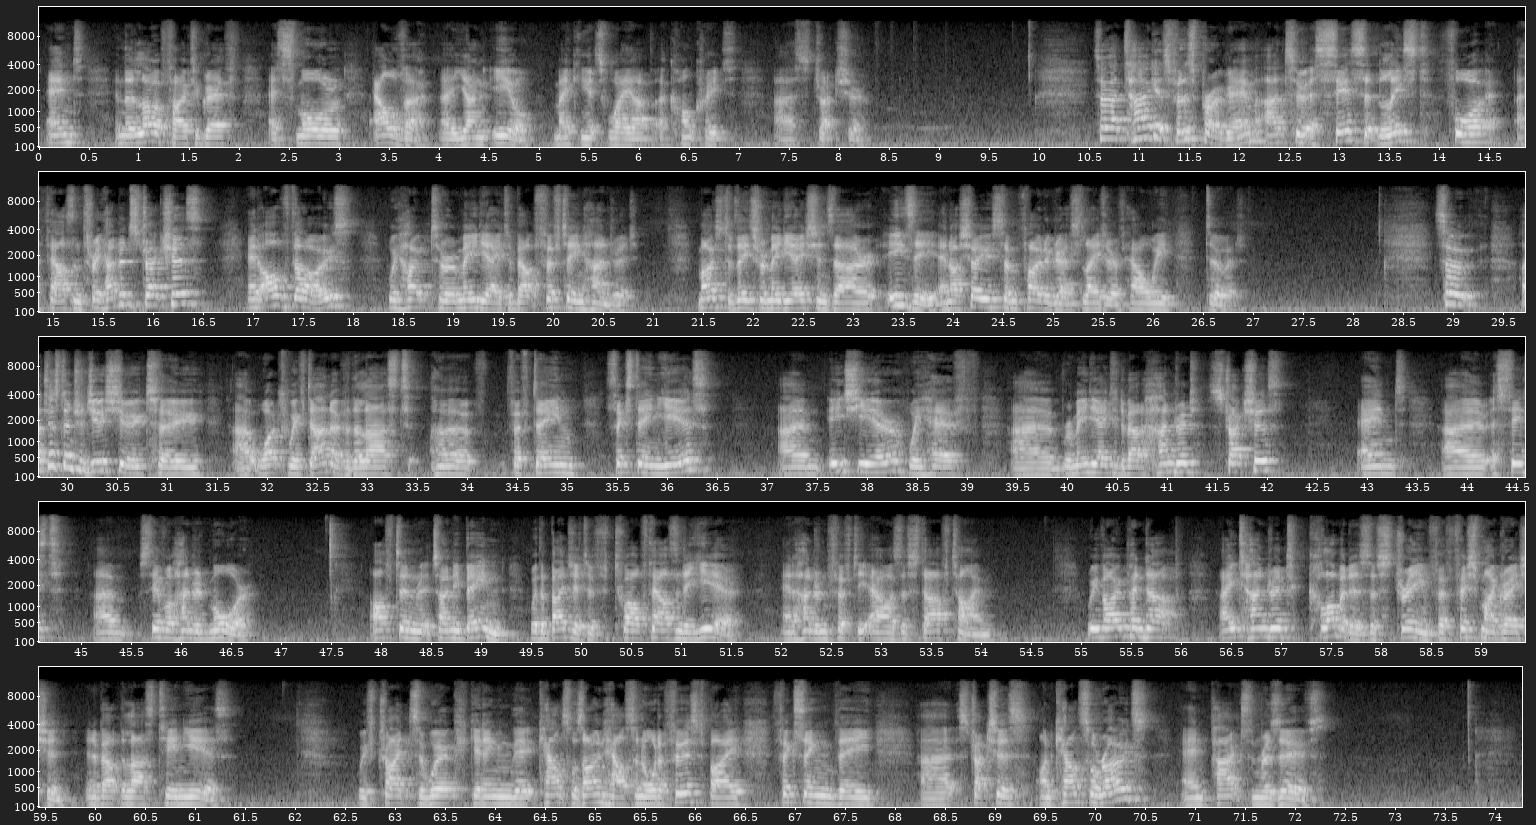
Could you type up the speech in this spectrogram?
and in the lower photograph a small elver, a young eel, making its way up a concrete uh, structure. So our targets for this program are to assess at least 4,300 structures and of those we hope to remediate about 1,500. Most of these remediations are easy and I'll show you some photographs later of how we do it. So I'll just introduce you to uh, what we've done over the last uh, 15, 16 years. Um, each year we have uh, remediated about 100 structures and uh, assessed um, several hundred more. Often it's only been with a budget of 12,000 a year and 150 hours of staff time. We've opened up 800 kilometres of stream for fish migration in about the last 10 years. We've tried to work getting the council's own house in order first by fixing the uh, structures on council roads and parks and reserves.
